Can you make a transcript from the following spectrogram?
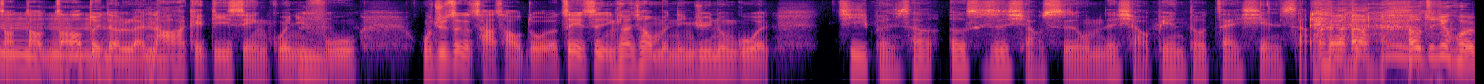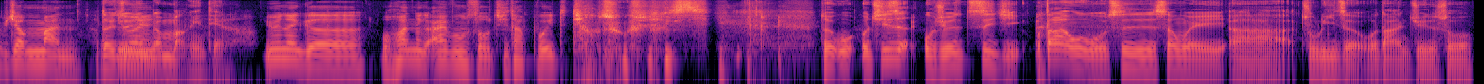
找到找到对的人，然后他可以第一时间为你服务。我觉得这个差超多了。这也是你看，像我们邻居运动顾问，基本上二十四小时我们的小编都在线上。然后最近回比较慢，对，最近比较忙一点了。因为那个我换那个 iPhone 手机，它不会一直跳出讯息。对我，我其实我觉得自己，当然我是身为啊、呃主理者，我当然觉得说，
